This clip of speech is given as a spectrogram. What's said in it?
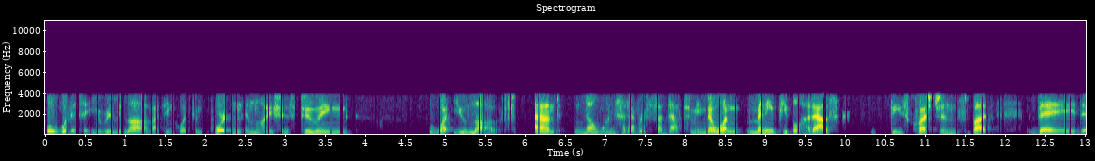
"Well, what is it you really love? I think what's important in life is doing what you love." And no one had ever said that to me. No one. Many people had asked these questions, but they'd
